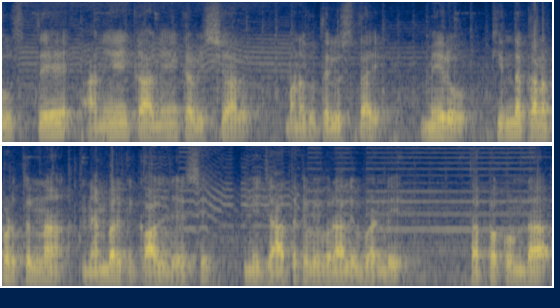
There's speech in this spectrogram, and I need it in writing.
చూస్తే అనేక అనేక విషయాలు మనకు తెలుస్తాయి. మీరు కింద కనపడుతున్న నెంబర్కి కాల్ చేసి మీ జాతక వివరాలు ఇవ్వండి. తప్పకుండా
